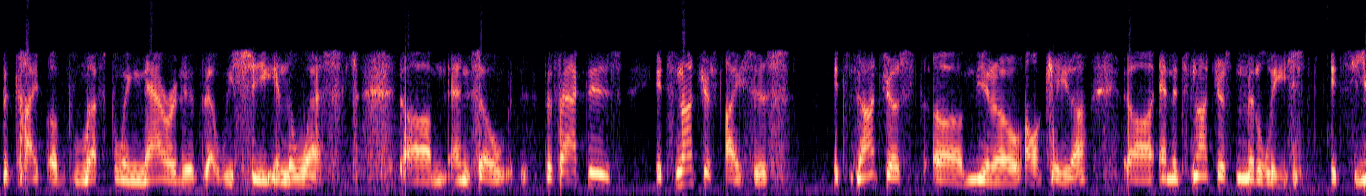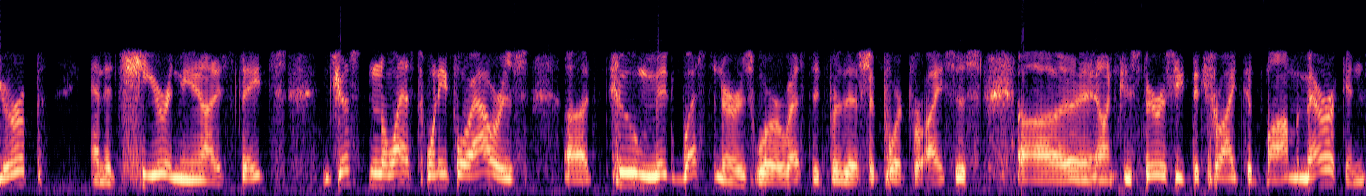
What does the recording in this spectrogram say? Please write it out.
the type of left wing narrative that we see in the West. Um, and so the fact is, it's not just ISIS. It's not just um, you know Al Qaeda, uh, and it's not just the Middle East. It's Europe, and it's here in the United States. Just in the last 24 hours, uh, two Midwesterners were arrested for their support for ISIS uh, on conspiracy to try to bomb Americans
